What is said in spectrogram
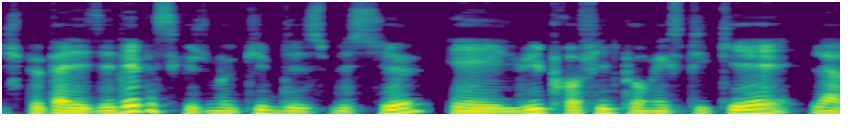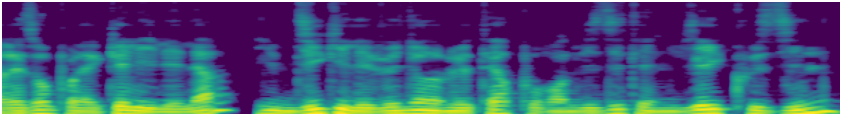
je peux pas les aider parce que je m'occupe de ce monsieur et lui profite pour m'expliquer la raison pour laquelle il est là. Il me dit qu'il est venu en Angleterre pour rendre visite à une vieille cousine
